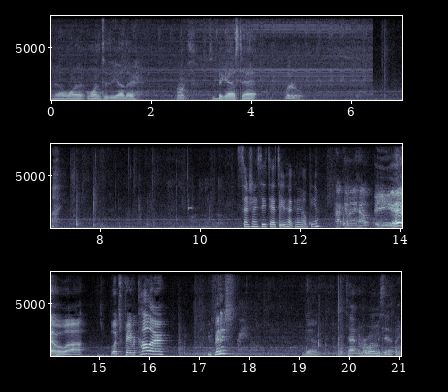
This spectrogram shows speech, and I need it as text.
You know, one one to the other. Nice. It's a big ass tat. Literally. Sunshine State Tattoo, how can I help you? How can I help you? Uh, what's your favorite color? You finished? Done. Tat number one, let me see that thing.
